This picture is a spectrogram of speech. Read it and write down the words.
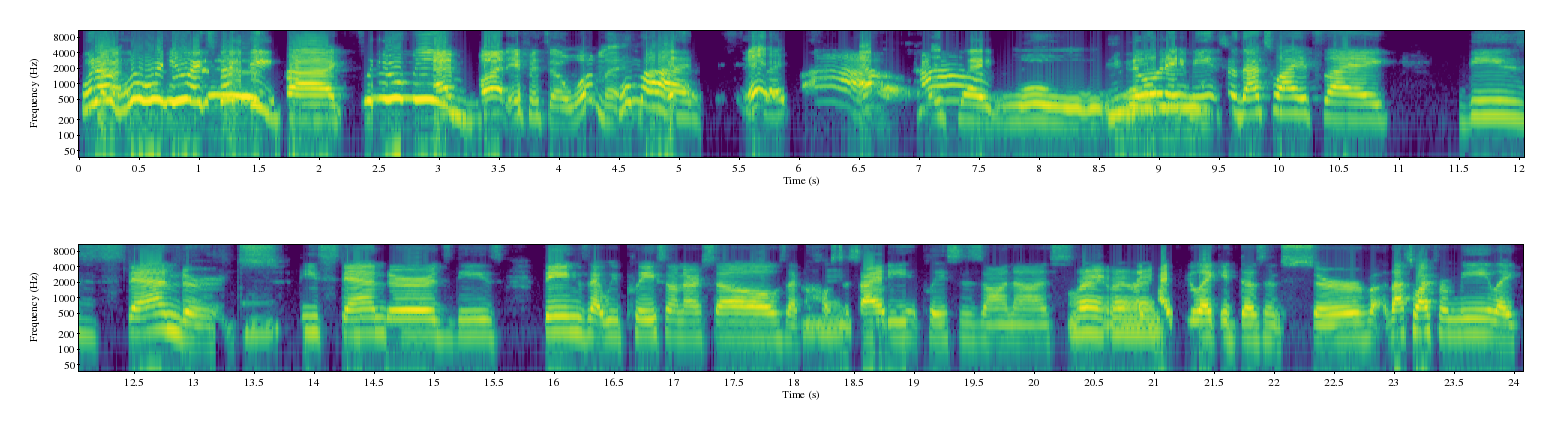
what are, what were you expecting? Back. What do you mean? And, but if it's a woman, woman. It's like ah, it's like whoa. You know what I mean? So that's why it's like these standards, mm-hmm. these standards, these things that we place on ourselves that right. society places on us. Right right right. I feel like it doesn't serve that's why for me like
